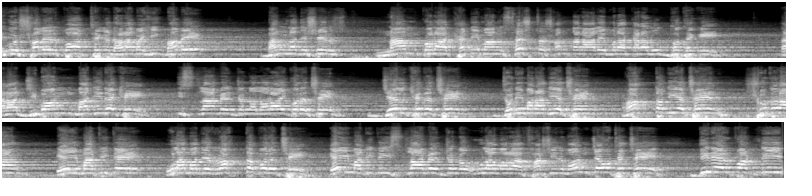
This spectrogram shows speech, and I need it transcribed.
একুশ সালের পর থেকে ধারাবাহিকভাবে বাংলাদেশের নাম করা খ্যাতিমান শ্রেষ্ঠ সন্তান আলেমরা কারারুদ্ধ থেকে তারা জীবন বাজি রেখে ইসলামের জন্য লড়াই করেছেন, জেল খেটেছেন, জরিমানা দিয়েছেন, রক্ত দিয়েছেন। সুতরাং এই মাটিতে উলামাদের রক্ত পড়েছে, এই মাটিতে ইসলামের জন্য উলামারা ফাঁসির মঞ্চে উঠেছে। দিনের পর দিন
